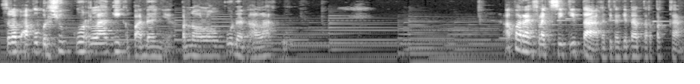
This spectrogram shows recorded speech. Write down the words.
Sebab aku bersyukur lagi kepadanya, penolongku dan Allahku. Apa refleksi kita ketika kita tertekan?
